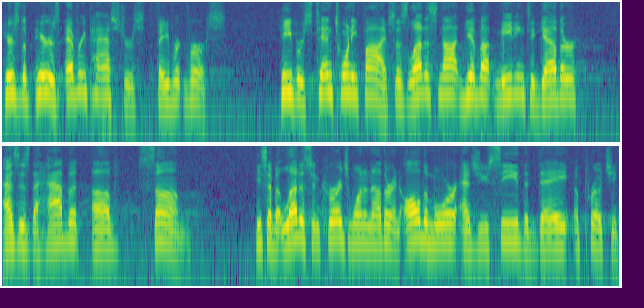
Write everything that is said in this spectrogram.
Here's the, here's every pastor's favorite verse Hebrews 10:25 says, "Let us not give up meeting together as is the habit of some." He said, "But let us encourage one another and all the more as you see the day approaching."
